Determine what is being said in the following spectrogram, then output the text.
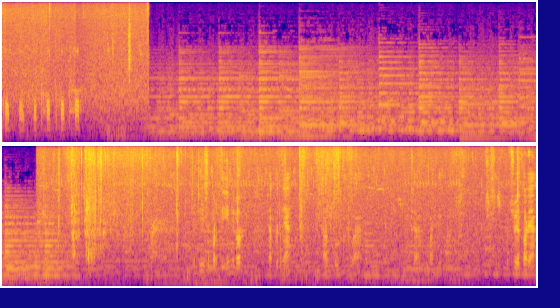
Kop, kop, kop, kop, kop, kop. Ini lor dapatnya satu dua tiga empat lima tujuh ekor ya.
